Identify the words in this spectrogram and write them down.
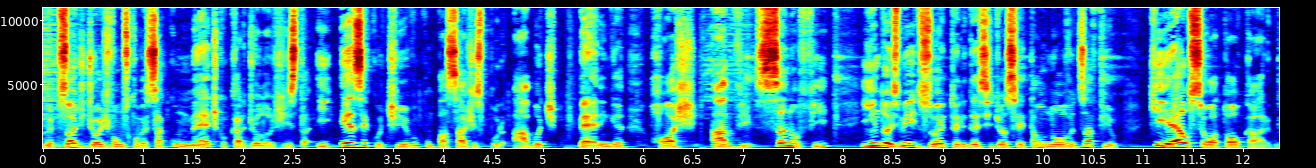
No episódio de hoje vamos conversar com um médico cardiologista e executivo com passagens por Abbott, Behringer, Roche, Avi, Sanofi e em 2018 ele decidiu aceitar um novo desafio, que é o seu atual cargo,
